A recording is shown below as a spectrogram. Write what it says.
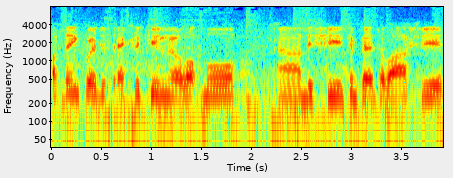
I think we're just executing it a lot more uh, this year compared to last year.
